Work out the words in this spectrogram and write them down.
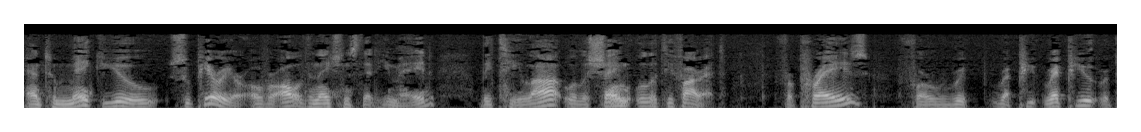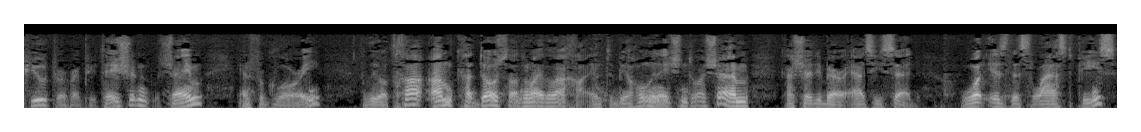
and to make you superior over all of the nations that He made, litila ulashem ulatifaret, for praise, for repute, repute, repute or reputation, shame, and for glory, and to be a holy nation to Hashem, kasher as he said. What is this last piece?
